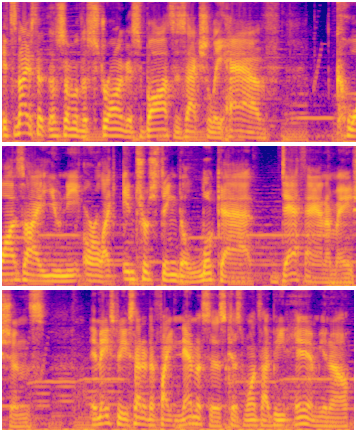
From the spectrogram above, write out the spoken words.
It's nice that some of the strongest bosses actually have quasi unique or like interesting to look at death animations. It makes me excited to fight Nemesis because once I beat him, you know,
